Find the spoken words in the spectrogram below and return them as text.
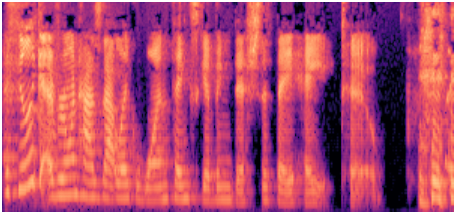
I feel like everyone has that like one Thanksgiving dish that they hate too. Like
